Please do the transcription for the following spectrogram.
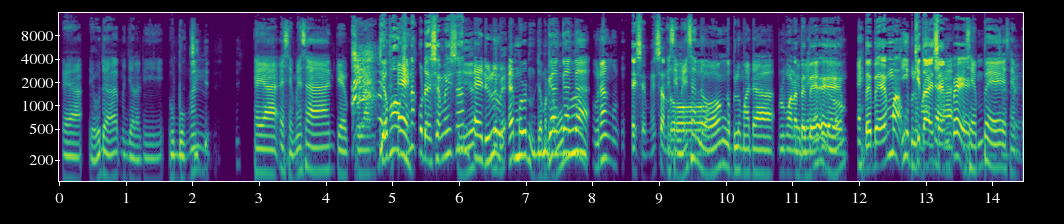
Kayak ya udah menjalani hubungan kayak SMS-an, kayak pulang. dia mau Eh. enak udah SMS-an. Iya. Eh dulu BBM meren zaman Enggak, kamu enggak, enggak. Orang SMS-an dong. SMS-an dong, belum ada Belum ada BBM BBM. dong. Eh, BBM mah Iya kita ada. SMP. SMP, SMP. SMP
